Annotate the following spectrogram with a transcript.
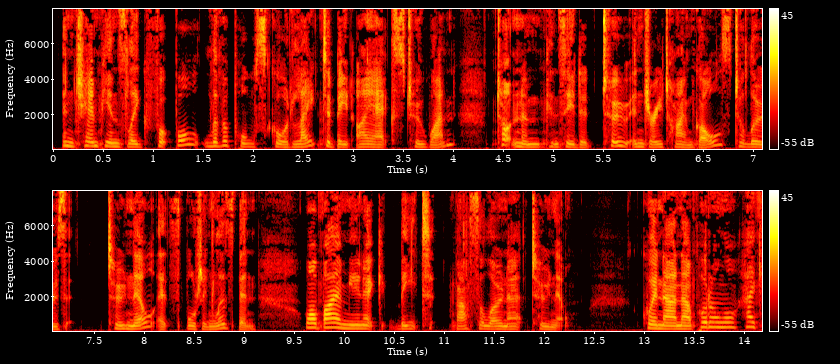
In Champions League football, Liverpool scored late to beat Ajax 2 1. Tottenham conceded two injury time goals to lose 2 0 at Sporting Lisbon, while Bayern Munich beat Barcelona 2 0. Koe nā porongo, hei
